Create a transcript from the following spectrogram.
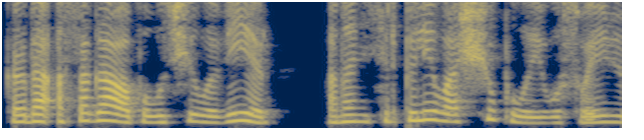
Когда Асагава получила веер, она нетерпеливо ощупала его своими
